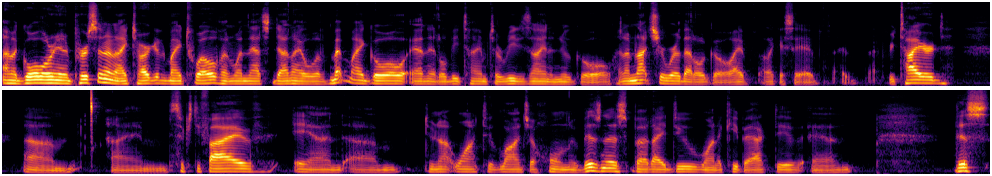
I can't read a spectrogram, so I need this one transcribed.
I'm a goal oriented person and I targeted my 12. And when that's done, I will have met my goal and it'll be time to redesign a new goal. And I'm not sure where that'll go. I've, like I say, I've, I've, I've retired. Um, I'm 65 and um, do not want to launch a whole new business, but I do want to keep active. And this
